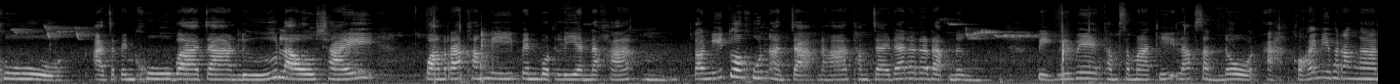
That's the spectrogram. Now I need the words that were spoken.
ครูอาจจะเป็นครูบาอาจารย์ หรือเราใช้ความรักครั้งนี้เป็นบทเรียนนะคะอตอนนี้ตัวคุณอาจจะนะคะทำใจได้ระดับหนึ่งปีกวิเวกทำสมาธิรักสันโดษอะขอให้มีพลังงาน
